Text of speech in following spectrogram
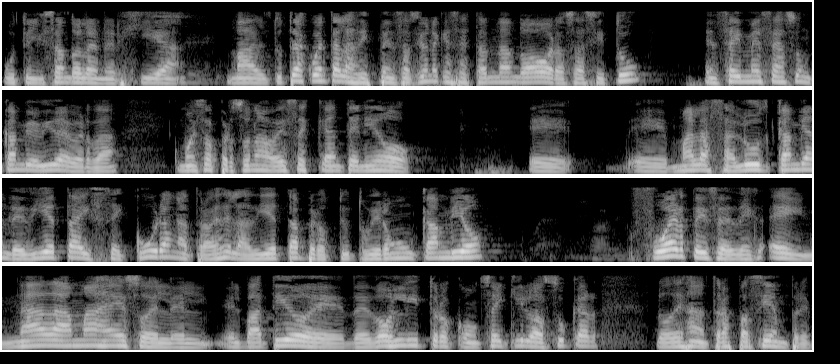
utilizando la energía mal. Tú te das cuenta de las dispensaciones que se están dando ahora. O sea, si tú en seis meses haces un cambio de vida de verdad, como esas personas a veces que han tenido eh, eh, mala salud, cambian de dieta y se curan a través de la dieta, pero tu- tuvieron un cambio fuerte, dice, de, hey, nada más eso, el, el, el batido de, dos litros con seis kilos de azúcar lo dejan atrás para siempre.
